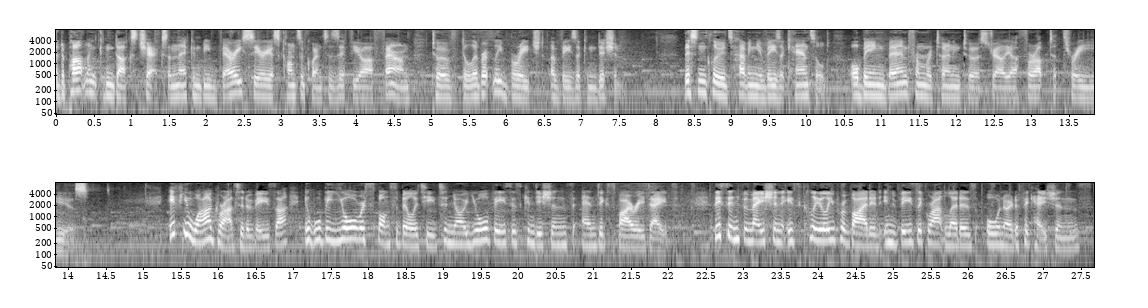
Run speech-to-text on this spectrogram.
The department conducts checks and there can be very serious consequences if you are found to have deliberately breached a visa condition. This includes having your visa cancelled or being banned from returning to Australia for up to three years. If you are granted a visa, it will be your responsibility to know your visa's conditions and expiry date. This information is clearly provided in visa grant letters or notifications.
